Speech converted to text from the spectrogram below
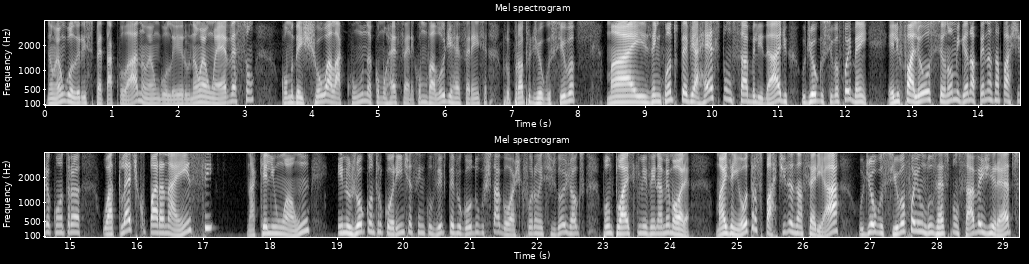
Não é um goleiro espetacular, não é um goleiro, não é um Everson, como deixou a lacuna como, refer... como valor de referência para o próprio Diogo Silva. Mas enquanto teve a responsabilidade, o Diogo Silva foi bem. Ele falhou, se eu não me engano, apenas na partida contra o Atlético Paranaense, naquele 1 a 1 E no jogo contra o Corinthians, inclusive, teve o gol do Gustavo. Acho que foram esses dois jogos pontuais que me vem na memória. Mas em outras partidas na Série A, o Diogo Silva foi um dos responsáveis diretos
